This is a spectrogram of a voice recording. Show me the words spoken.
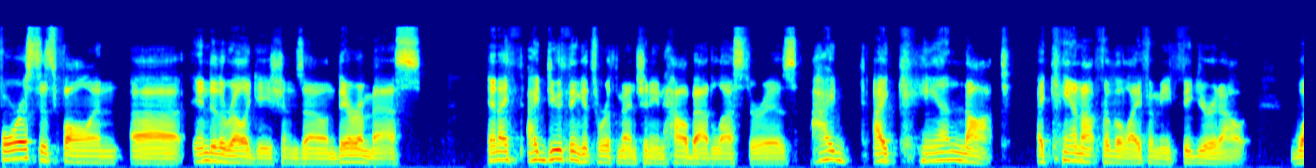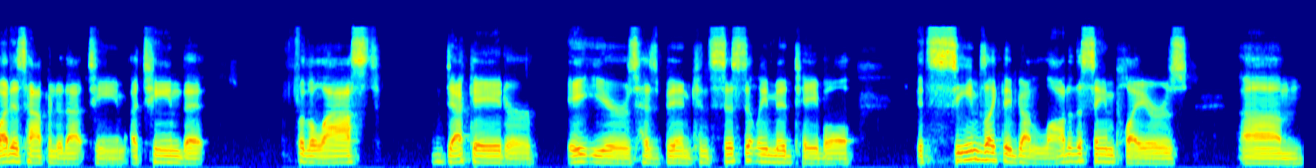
Forest has fallen uh, into the relegation zone. They're a mess. And I, I do think it's worth mentioning how bad Leicester is. I I cannot, I cannot for the life of me figure it out. What has happened to that team? A team that for the last decade or eight years has been consistently mid-table. It seems like they've got a lot of the same players. Um,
